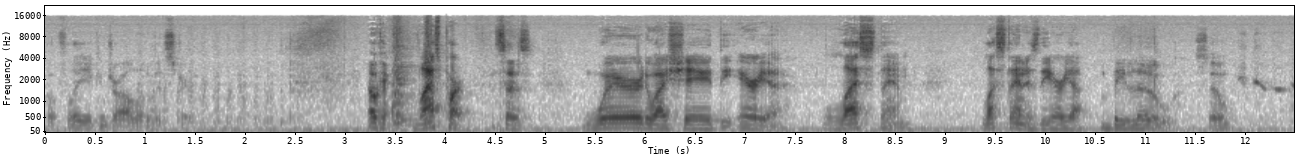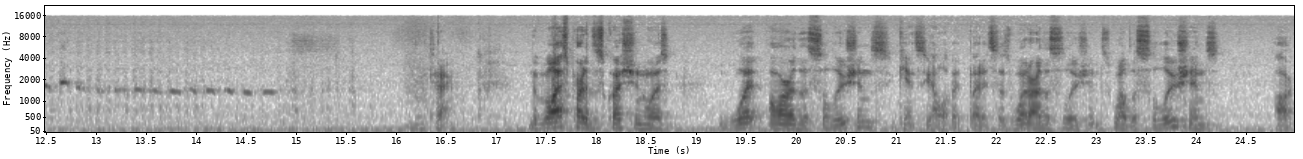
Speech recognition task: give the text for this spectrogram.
Hopefully you can draw a little bit straight. Okay, last part. It says, where do I shade the area? Less than. Less than is the area below. So Okay. The last part of this question was, what are the solutions? You can't see all of it, but it says, what are the solutions? Well, the solutions are,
